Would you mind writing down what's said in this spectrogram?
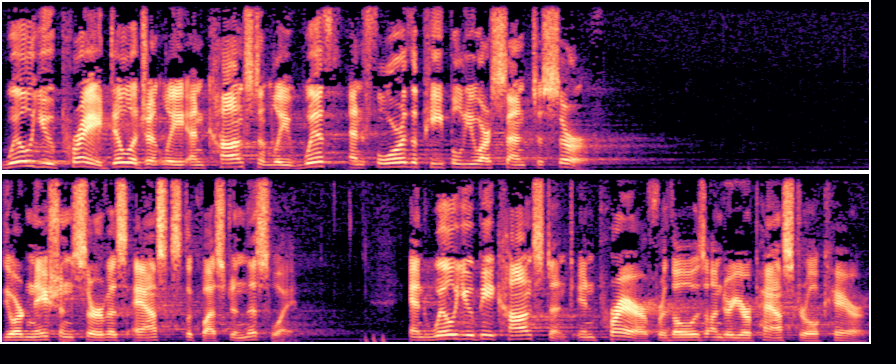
Will you pray diligently and constantly with and for the people you are sent to serve? The ordination service asks the question this way And will you be constant in prayer for those under your pastoral care?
